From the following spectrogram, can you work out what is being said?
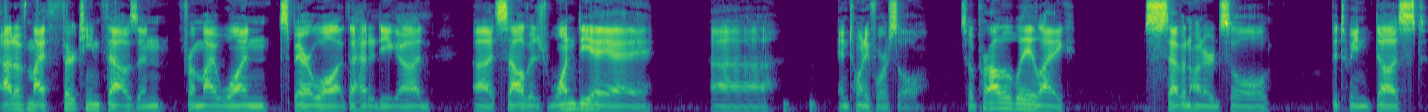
out of my 13,000 from my one spare wallet that had a DeGod. Uh, salvaged one DAA uh, and 24 SOL. So probably like 700 SOL between dust,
